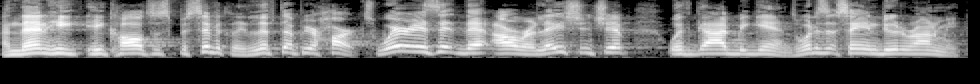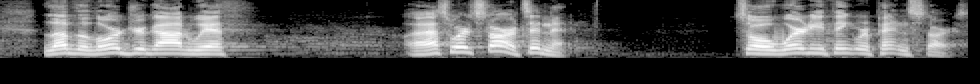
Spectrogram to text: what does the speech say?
And then he, he calls us specifically lift up your hearts. Where is it that our relationship with God begins? What does it say in Deuteronomy? Love the Lord your God with. Uh, that's where it starts, isn't it? So, where do you think repentance starts?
